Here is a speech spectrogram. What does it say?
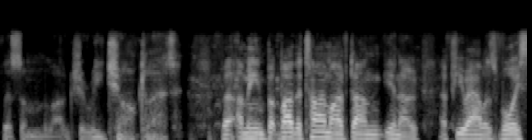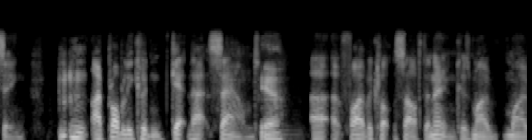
for some luxury chocolate. But I mean, but by the time I've done, you know, a few hours voicing, I probably couldn't get that sound Yeah, uh, at five o'clock this afternoon because my my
